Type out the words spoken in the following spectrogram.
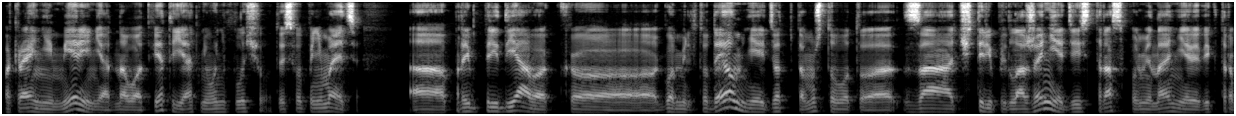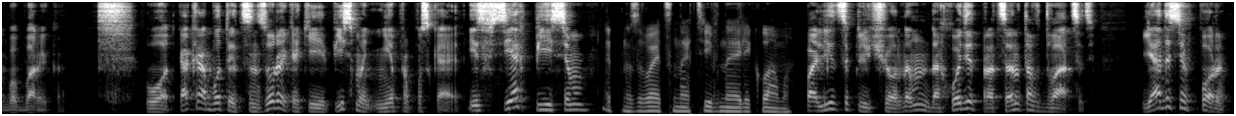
По крайней мере, ни одного ответа я от него не получил. То есть, вы понимаете, э, предъява к э, Гомель Тудэ у меня идет, потому что вот за четыре предложения 10 раз упоминание Виктора Бабарыка. Вот. Как работает цензура и какие письма не пропускает. Из всех писем... Это называется нативная реклама. Политзаключенным доходит процентов 20. Я до сих пор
